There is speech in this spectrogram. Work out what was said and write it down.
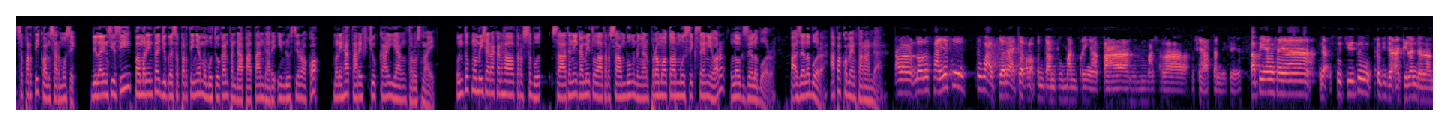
seperti konser musik. Di lain sisi, pemerintah juga sepertinya membutuhkan pendapatan dari industri rokok melihat tarif cukai yang terus naik. Untuk membicarakan hal tersebut, saat ini kami telah tersambung dengan promotor musik senior, Log Zelebur. Pak Zelebur, apa komentar Anda? Kalau menurut saya sih itu wajar aja kalau pencantuman peringatan masalah kesehatan gitu ya. Tapi yang saya nggak setuju itu ketidakadilan dalam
